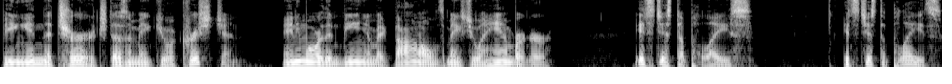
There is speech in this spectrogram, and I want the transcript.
Being in the church doesn't make you a Christian any more than being a McDonald's makes you a hamburger. It's just a place. It's just a place.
